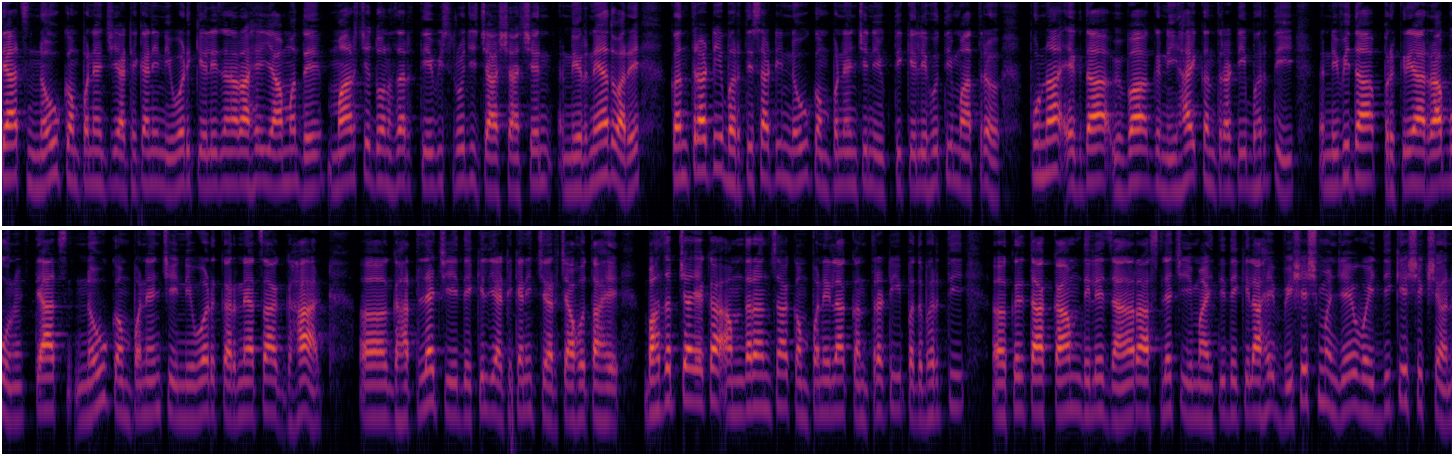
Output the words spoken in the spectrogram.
त्याच नऊ कंपन्यांची या ठिकाणी निवड केली जाणार आहे. यामध्ये मार्च दोन हजार तेवीस रोजीच्या शासन निर्णयाद्वारे कंत्राटी भरतीसाठी नऊ कंपन्यांची नियुक्ती केली होती. मात्र पुन्हा एकदा विभागनिहाय कंत्राटी भरती निविदा प्रक्रिया राबून त्याच नऊ कंपन्यांची निवड करण्याचा घाट घातल्याची देखील या ठिकाणी चर्चा होत आहे. भाजपच्या एका आमदारांचा कंपनीला कंत्राटी पदभरती करिता काम दिले जाणार असल्याची माहिती देखील आहे. विशेष म्हणजे वैद्यकीय शिक्षण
